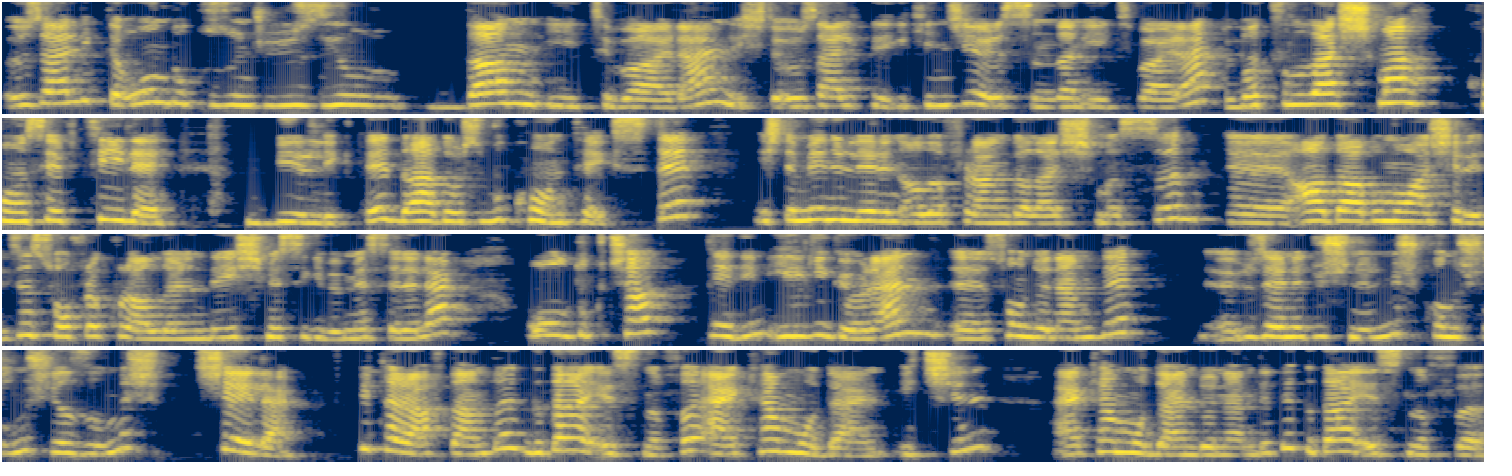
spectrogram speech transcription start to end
Özellikle 19. yüzyıldan itibaren işte özellikle ikinci yarısından itibaren batılılaşma konseptiyle birlikte daha doğrusu bu kontekste işte menülerin alafrangalaşması, e, adab-ı muaşeretin, sofra kurallarının değişmesi gibi meseleler oldukça ne diyeyim ilgi gören e, son dönemde e, üzerine düşünülmüş, konuşulmuş, yazılmış şeyler. Bir taraftan da gıda esnafı erken modern için erken modern dönemde de gıda esnafı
